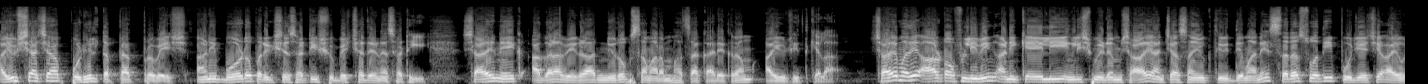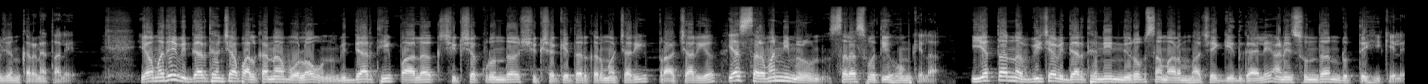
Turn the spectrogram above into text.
आयुष्याच्या पुढील टप्प्यात प्रवेश आणि बोर्ड परीक्षेसाठी शुभेच्छा देण्यासाठी शाळेने एक आगळा वेगळा निरोप समारंभाचा कार्यक्रम आयोजित केला. शाळेमध्ये आर्ट ऑफ लिव्हिंग आणि K L E English medium शाळा यांच्या संयुक्त विद्यमाने सरस्वती पूजेचे आयोजन करण्यात आले. यामध्ये विद्यार्थ्यांच्या पालकांना बोलावून विद्यार्थी पालक शिक्षक वृंद शिक्षकेतर कर्मचारी प्राचार्य या सर्वांनी मिळून सरस्वती होम केला. इयत्ता नववीच्या विद्यार्थ्यांनी निरोप समारंभाचे गीत गायले आणि सुंदर नृत्यही केले.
